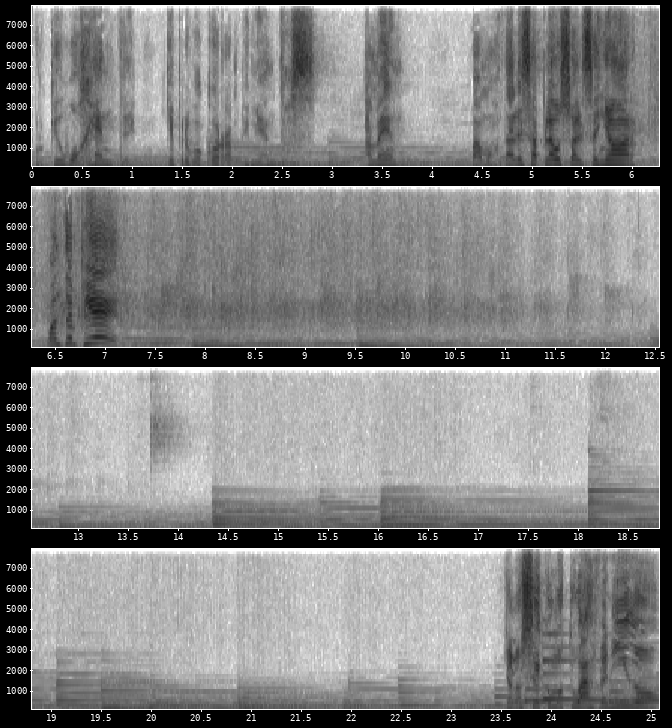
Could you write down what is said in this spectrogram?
porque hubo gente que provocó rompimientos. Amén. Vamos, dale ese aplauso al Señor. Ponte en pie. Sé cómo tú has venido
